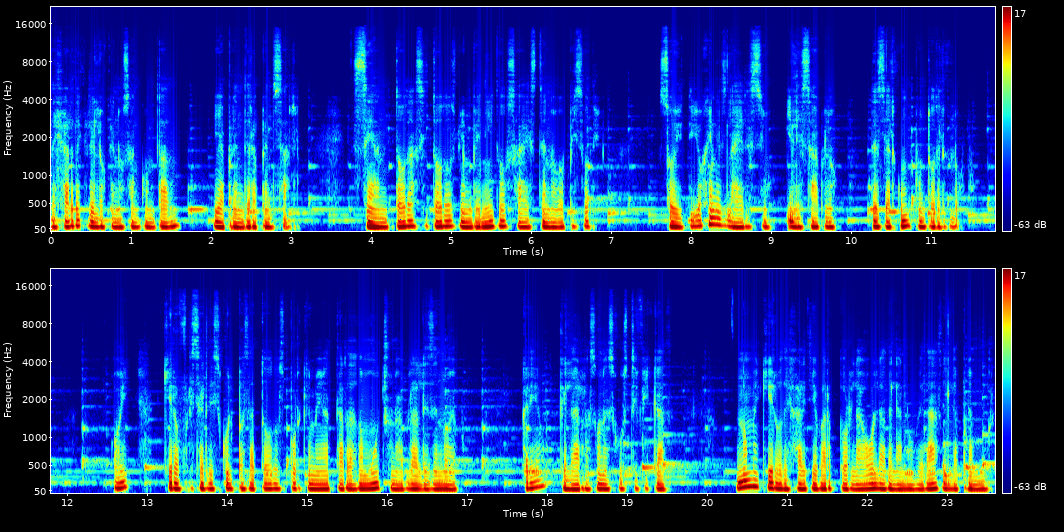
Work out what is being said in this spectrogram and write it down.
dejar de creer lo que nos han contado y aprender a pensar. Sean todas y todos bienvenidos a este nuevo episodio. Soy Diógenes Laercio y les hablo desde algún punto del globo. Hoy quiero ofrecer disculpas a todos porque me ha tardado mucho en hablarles de nuevo. Creo que la razón es justificada. No me quiero dejar llevar por la ola de la novedad y la premura,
